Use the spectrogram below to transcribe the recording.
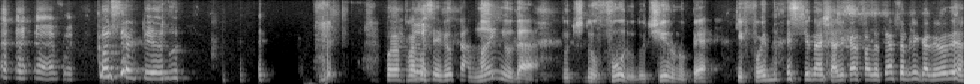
Com certeza. Para você ver o tamanho da, do, do furo, do tiro no pé, que foi destino a chave, o cara faz até essa brincadeira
